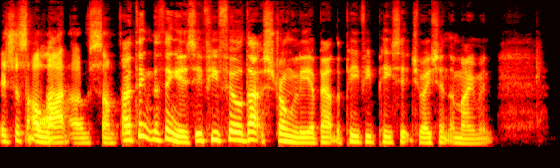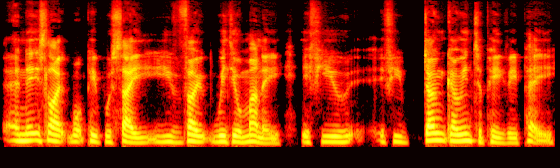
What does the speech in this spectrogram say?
It's just a lot of something. I think the thing is, if you feel that strongly about the PvP situation at the moment, and it's like what people say, you vote with your money. If you if you don't go into PvP,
